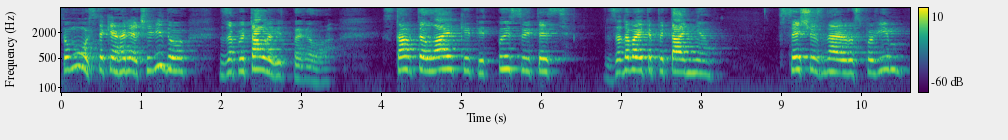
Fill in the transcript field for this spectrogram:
Тому ось таке гаряче відео запитала, відповіла. Ставте лайки, підписуйтесь, задавайте питання. Все, що знаю, розповім.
